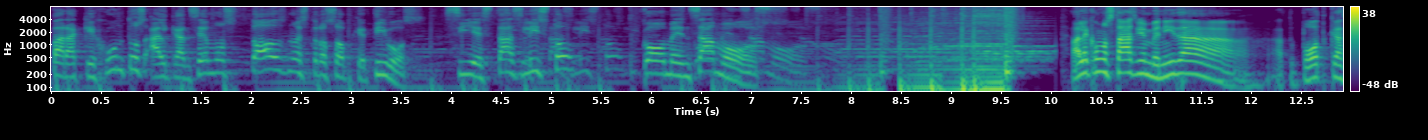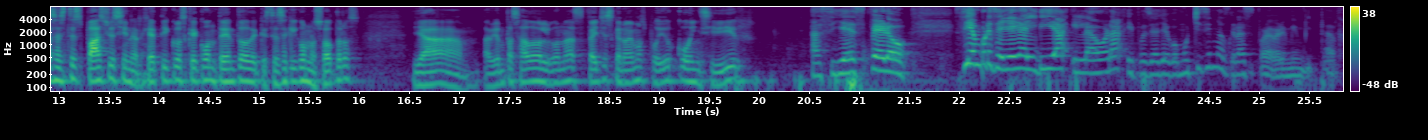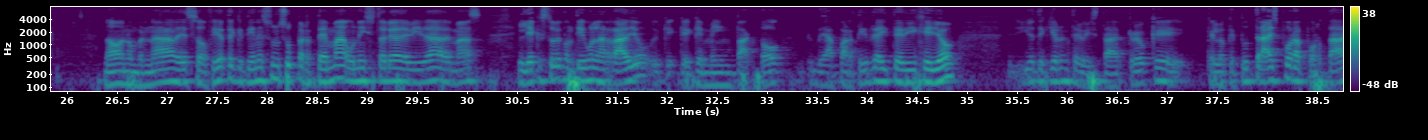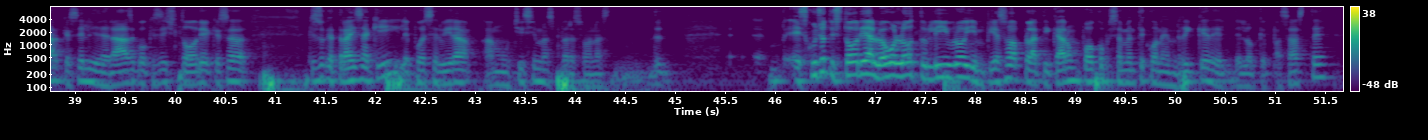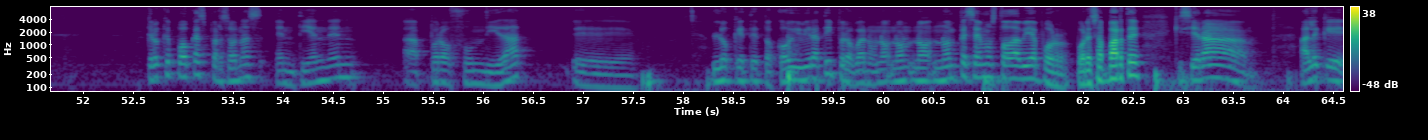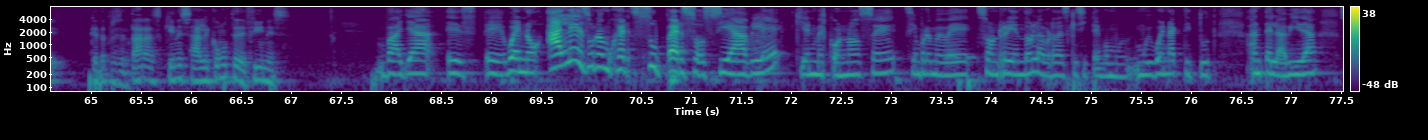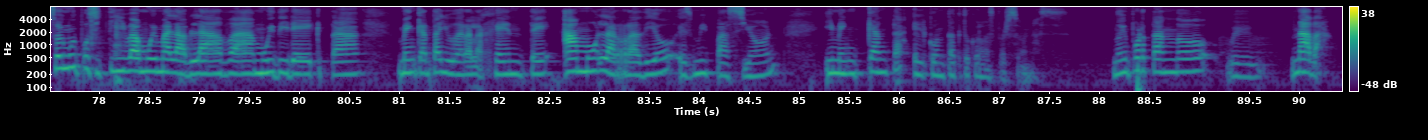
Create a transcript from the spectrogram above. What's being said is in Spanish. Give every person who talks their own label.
Speaker 1: para que juntos alcancemos todos nuestros objetivos. Si estás, listo, comenzamos. Ale, ¿cómo estás? Bienvenida a tu podcast, a este espacio Sinergéticos. Qué contento de que estés aquí con nosotros. Ya habían pasado algunas fechas que no hemos podido coincidir.
Speaker 2: Así es, pero siempre se llega el día y la hora y pues ya llegó. Muchísimas gracias por haberme invitado.
Speaker 1: No, no, hombre, nada de eso. Fíjate que tienes un súper tema, una historia de vida. Además, el día que estuve contigo en la radio, que, me impactó, de, a partir de ahí te dije yo, yo te quiero entrevistar. Creo que, lo que tú traes por aportar, que ese liderazgo, que esa historia, que, esa, que eso que traes aquí, le puede servir a, muchísimas personas. escucho tu historia, luego leo tu libro y empiezo a platicar un poco precisamente con Enrique de, de lo que pasaste. Creo que pocas personas entienden a profundidad eh, lo que te tocó vivir a ti, pero bueno, no, no, no, no empecemos todavía por, por esa parte. Quisiera, Ale, que, que te presentaras. ¿Quién es Ale? ¿Cómo te defines?
Speaker 2: Vaya, este, bueno, Ale es una mujer súper sociable. Quien me conoce siempre me ve sonriendo. La verdad es que sí tengo muy, muy, buena actitud ante la vida. Soy muy positiva, muy mal hablada, muy directa. Me encanta ayudar a la gente. Amo la radio, es mi pasión y me encanta el contacto con las personas. No importando eh, nada.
